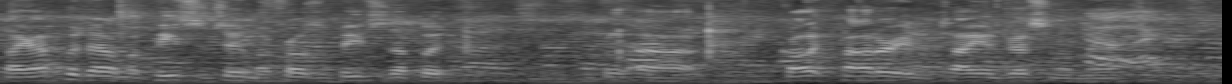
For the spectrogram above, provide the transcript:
like I put that on my pizza too. My frozen pizzas, I put uh, garlic powder and Italian dressing on there.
